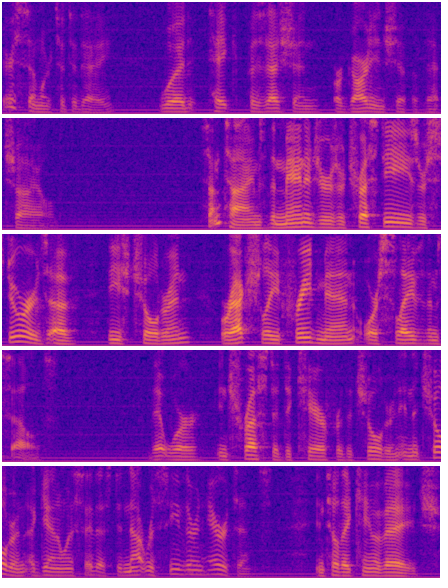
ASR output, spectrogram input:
very similar to today, would take possession or guardianship of that child. Sometimes the managers or trustees or stewards of these children were actually freedmen or slaves themselves that were entrusted to care for the children. And the children, again, I want to say this, did not receive their inheritance until they came of age.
